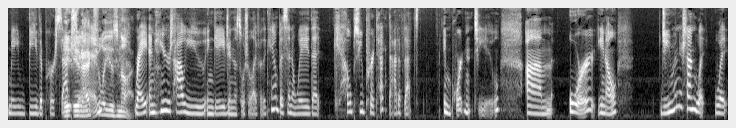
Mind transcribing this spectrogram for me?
may be the perception. It, it actually is not, right? And here's how you engage in the social life of the campus in a way that helps you protect that if that's important to you um, or you know do you understand what what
